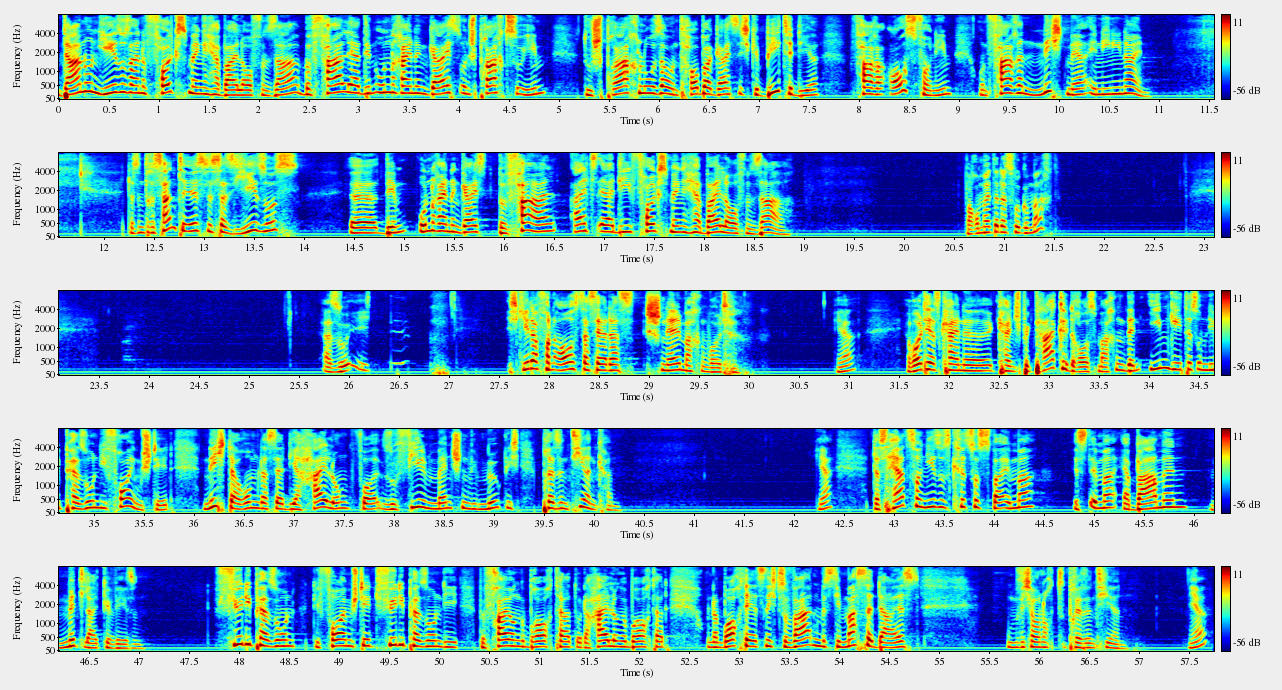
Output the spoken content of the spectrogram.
Da nun Jesus eine Volksmenge herbeilaufen sah, befahl er den unreinen Geist und sprach zu ihm: Du sprachloser und tauber Geist, ich gebiete dir, fahre aus von ihm und fahre nicht mehr in ihn hinein. Das Interessante ist, ist dass Jesus äh, dem unreinen Geist befahl, als er die Volksmenge herbeilaufen sah. Warum hat er das so gemacht? Also ich, ich gehe davon aus, dass er das schnell machen wollte. Ja? Er wollte jetzt keine, kein Spektakel draus machen, denn ihm geht es um die Person, die vor ihm steht. Nicht darum, dass er die Heilung vor so vielen Menschen wie möglich präsentieren kann. Ja? Das Herz von Jesus Christus war immer, ist immer Erbarmen, Mitleid gewesen. Für die Person, die vor ihm steht, für die Person, die Befreiung gebraucht hat oder Heilung gebraucht hat. Und dann braucht er jetzt nicht zu warten, bis die Masse da ist, um sich auch noch zu präsentieren. Ja?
